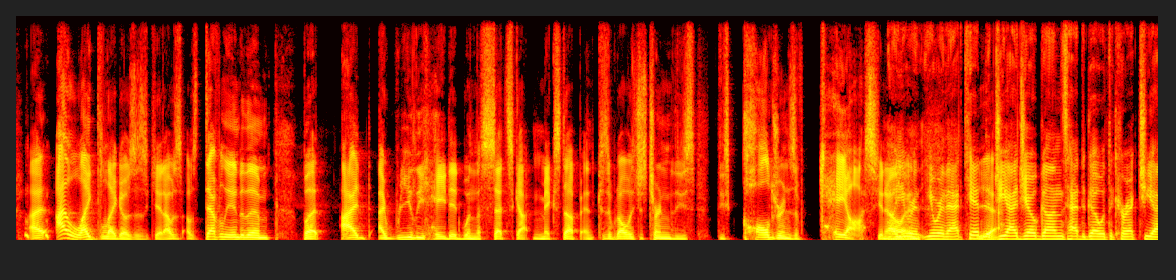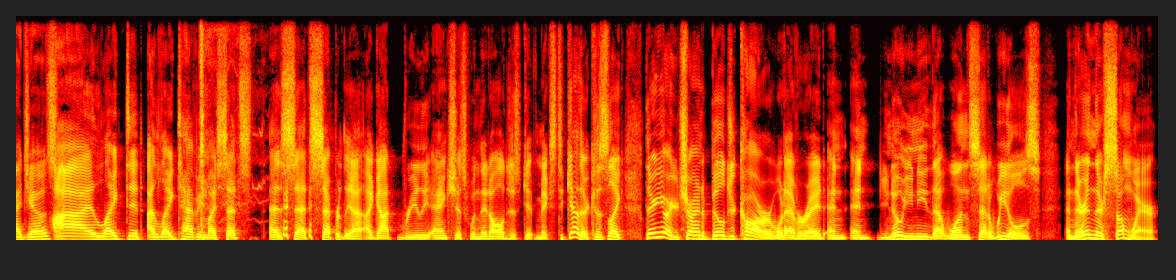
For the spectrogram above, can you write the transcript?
I I liked Legos as a kid. I was I was definitely into them, but I I really hated when the sets got mixed up and because it would always just turn into these these cauldrons of chaos, you know. Oh, you were and- you were that kid. Yeah. The GI Joe guns had to go with the correct GI Joes. I liked it. I liked having my sets as sets separately. I, I got really anxious when they'd all just get mixed together because, like, there you are, you're trying to build your car or whatever, right? And and you know you need that one set of wheels, and they're in there somewhere,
